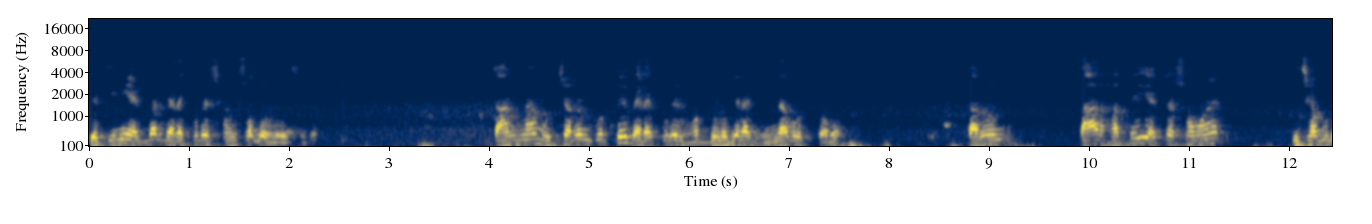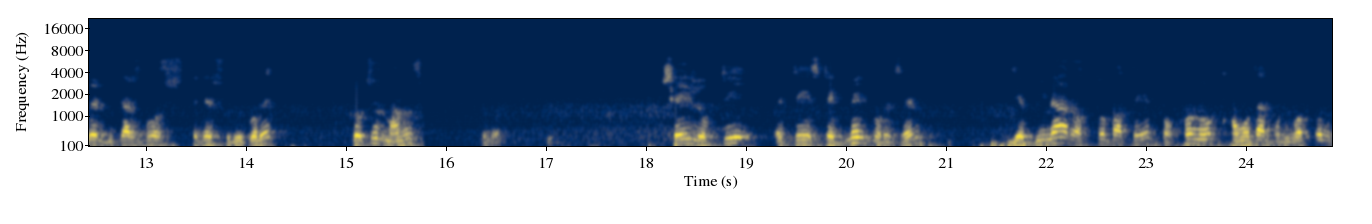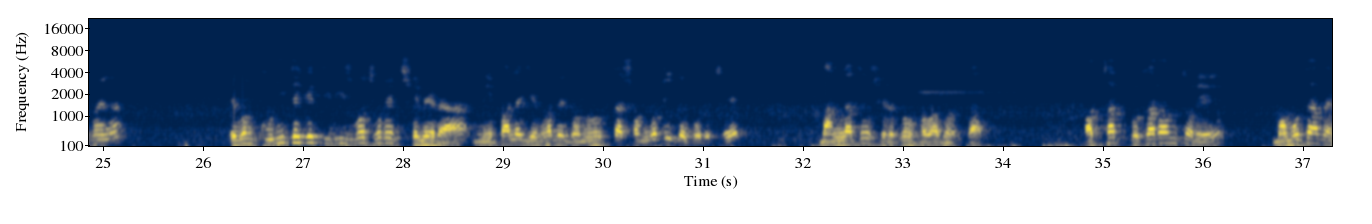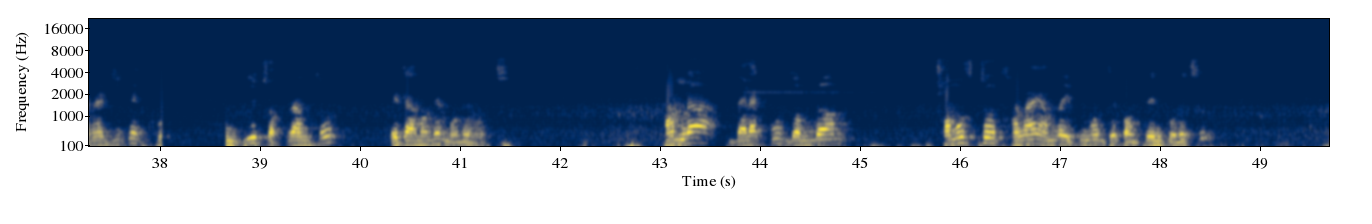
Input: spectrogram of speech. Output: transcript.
যে তিনি একবার ব্যারাকপুরের সাংসদও হয়েছিলেন। তার নাম উচ্চারণ করতে ব্যারাকপুরের ভদ্রলোকেরা ঘৃণাবোধ করে কারণ তার হাতেই একটা সময় ইছাপুরের বিকাশ বোস থেকে শুরু করে প্রচুর মানুষ ছিল। সেই লোকটি একটি স্টেটমেন্ট করেছেন যে বিনা রক্তপাতে কখনো ক্ষমতার পরিবর্তন হয় না। এবং কুড়ি থেকে তিরিশ বছরের ছেলেরা নেপালে যেভাবে গণহত্যা সংগঠিত করেছে, বাংলাতেও সেরকম হওয়া দরকার। অর্থাৎ প্রকারান্তরে মমতা ব্যানার্জিকে খুবই চক্রান্ত, এটা আমাদের মনে হচ্ছে। আমরা ব্যারাকপুর দমদম সমস্ত থানায় আমরা ইতিমধ্যে কমপ্লেন করেছি।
